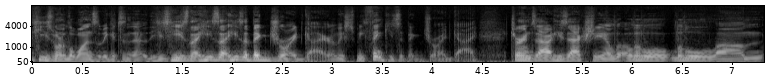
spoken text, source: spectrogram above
he's one of the ones that we get to know. He's he's the, he's a he's a big droid guy, or at least we think he's a big droid guy. Turns out he's actually a, a little little um,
